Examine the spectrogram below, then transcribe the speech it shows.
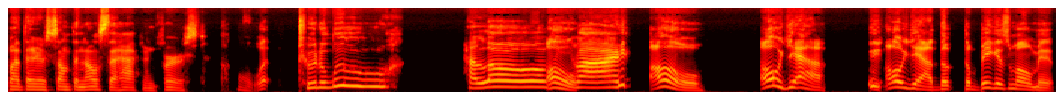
But there's something else that happened first. Oh, what? Toodaloo. Hello. Oh. Bye. Oh, oh yeah, oh yeah. The the biggest moment,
